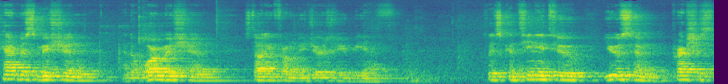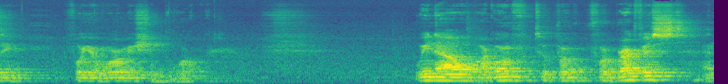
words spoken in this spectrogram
campus mission and the war mission starting from New Jersey UBF. Please continue to use him preciously for your war mission work. We now are going to, for, for breakfast, and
